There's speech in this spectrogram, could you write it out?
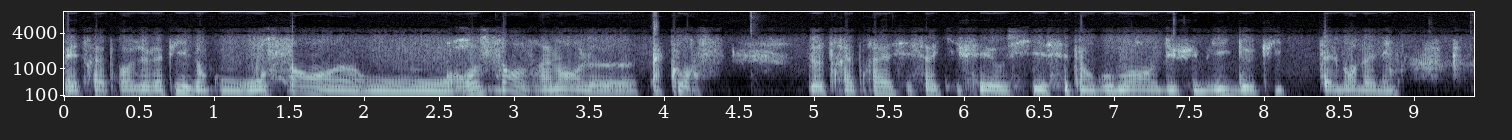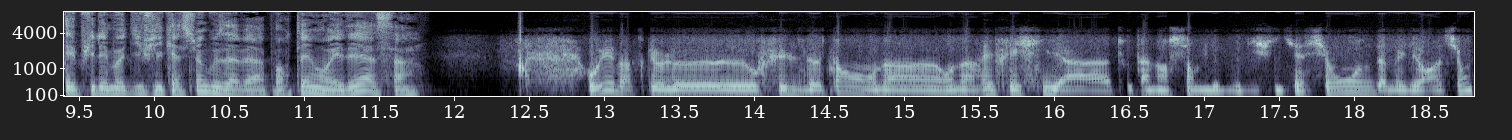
mais très proche de la piste. Donc on, sent, on ressent vraiment le, la course de très près. C'est ça qui fait aussi cet engouement du public depuis tellement d'années. Et puis les modifications que vous avez apportées ont aidé à ça. Oui, parce que le, au fil de temps, on a, on a réfléchi à tout un ensemble de modifications, d'améliorations,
